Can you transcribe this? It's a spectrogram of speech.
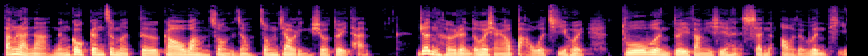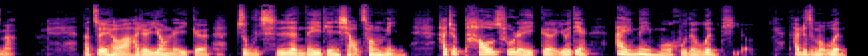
当然啦、能够跟这么德高望重的这种宗教领袖对谈，任何人都会想要把握机会，多问对方一些很深奥的问题嘛。那最后啊，他就用了一个主持人的一点小聪明，他就抛出了一个有点暧昧模糊的问题哦。他就这么问，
